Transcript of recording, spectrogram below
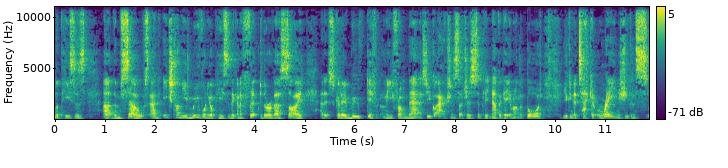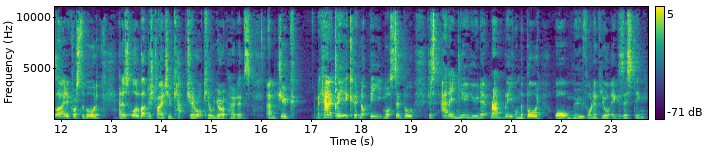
the pieces uh, themselves. And each time you move one of your pieces, they're going to flip to the reverse side and it's going to move differently from there. So you've got actions such as simply navigate around the board. You can attack at range, you can slide across the board, and it's all about just trying to capture or kill your opponent's um, Duke. Mechanically, it could not be more simple. Just add a new unit randomly on the board or move one of your existing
